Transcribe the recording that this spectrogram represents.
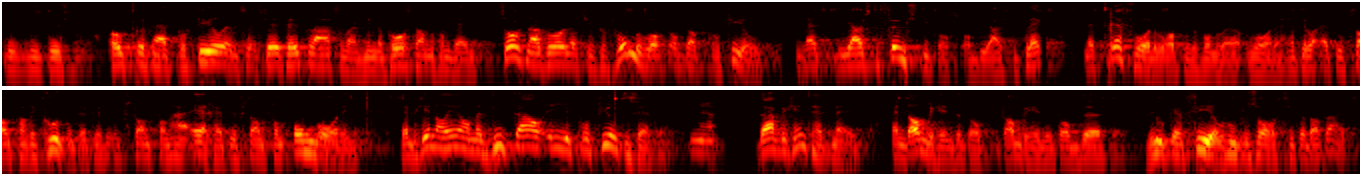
dus, dus, dus ook terug naar het profiel en cv plaatsen, waar ik minder voorstander van ben. Zorg nou gewoon dat je gevonden wordt op dat profiel. Met de juiste functietitels op de juiste plek. Met trefwoorden waarop je gevonden wordt. Heb je, heb je verstand van recruitment? Heb je verstand van HR? Heb je verstand van onboarding? Je begint al helemaal met die taal in je profiel te zetten. Ja. Daar begint het mee. En dan begint het op, dan begint het op de look en feel. Hoe verzorgd ziet er dat uit?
